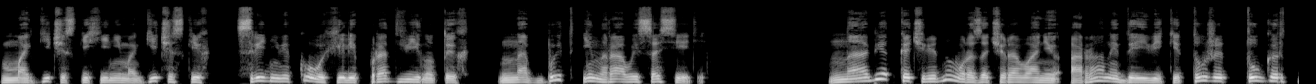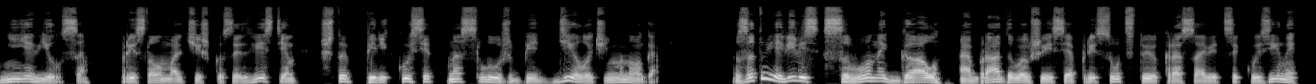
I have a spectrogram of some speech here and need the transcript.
магических и немагических, средневековых или продвинутых, на быт и нравы соседей. На обед к очередному разочарованию Араны, да и Вики тоже Тугард не явился. Прислал мальчишку с известием, что перекусит на службе, дел очень много. Зато явились Свон и Гал, обрадовавшиеся присутствию красавицы-кузины,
